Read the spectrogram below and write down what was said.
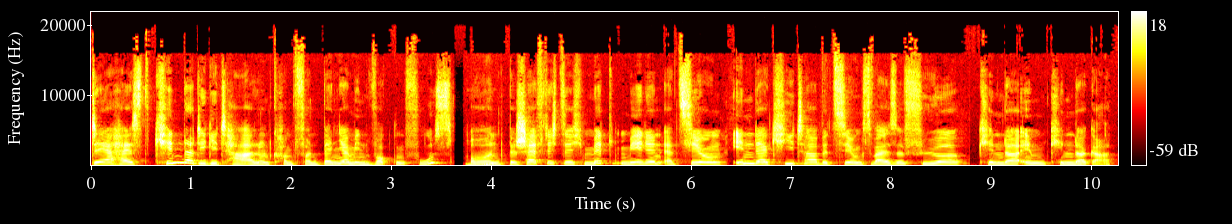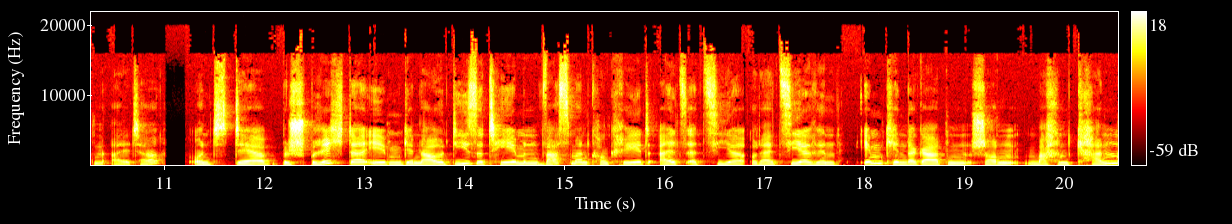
der heißt Kinder Digital und kommt von Benjamin Wockenfuß mhm. und beschäftigt sich mit Medienerziehung in der Kita bzw. für Kinder im Kindergartenalter. Und der bespricht da eben genau diese Themen, was man konkret als Erzieher oder Erzieherin im Kindergarten schon machen kann.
